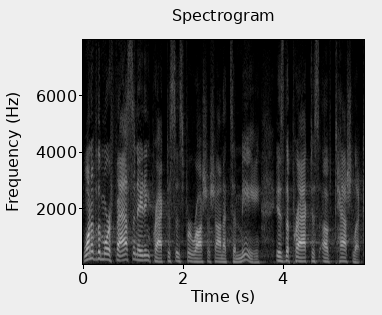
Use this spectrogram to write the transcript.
One of the more fascinating practices for Rosh Hashanah to me is the practice of tashlik,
